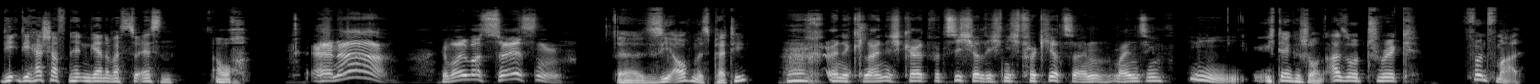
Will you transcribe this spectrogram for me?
die, die Herrschaften hätten gerne was zu essen. Auch. Anna! Wir wollen was zu essen. Äh, Sie auch, Miss Patty? Ach, eine Kleinigkeit wird sicherlich nicht verkehrt sein, meinen Sie? Hm, ich denke schon. Also Trick fünfmal.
